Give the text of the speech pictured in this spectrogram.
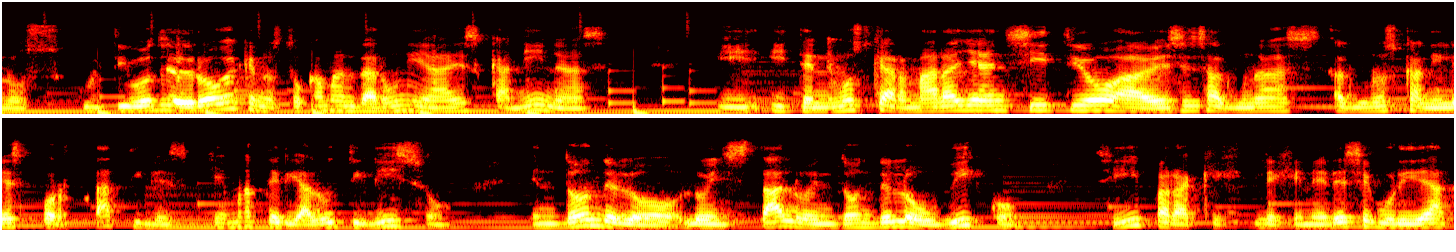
los cultivos de droga, que nos toca mandar unidades caninas y, tenemos que armar allá en sitio a veces algunas, algunos caniles portátiles, qué material utilizo, en dónde lo, lo instalo, en dónde lo ubico, ¿sí? para que le genere seguridad.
